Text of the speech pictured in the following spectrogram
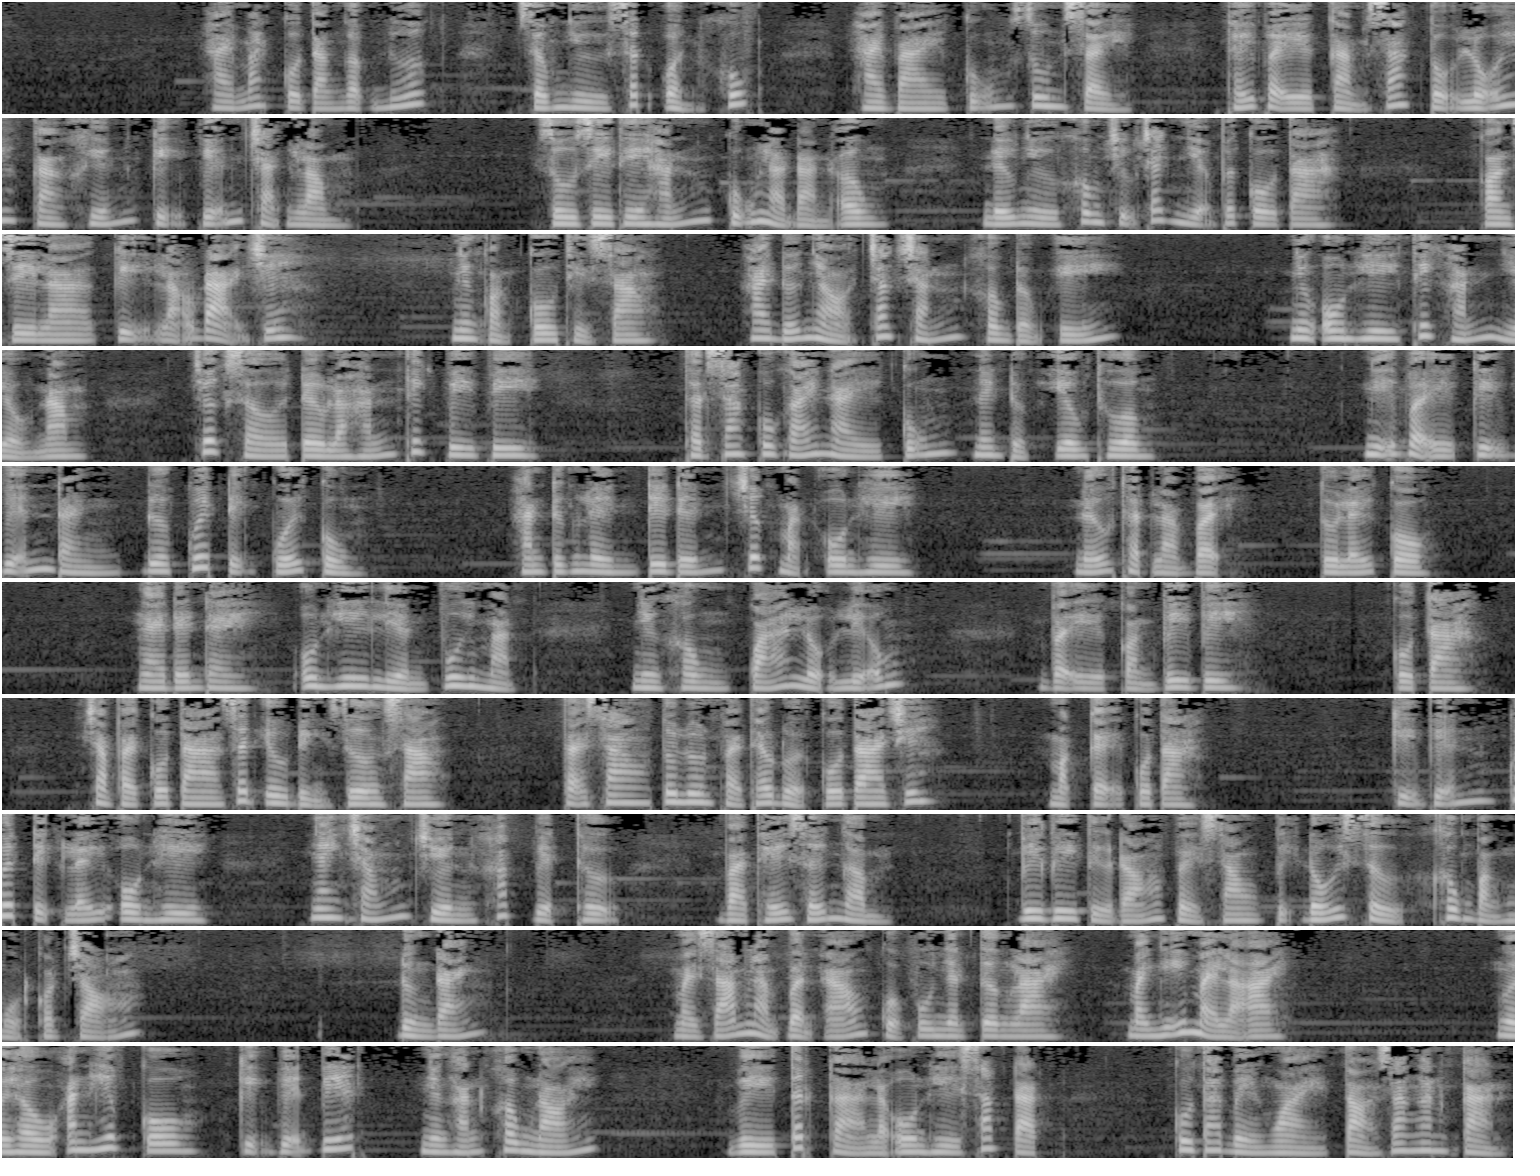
Hai mắt cô ta ngậm nước, giống như rất uẩn khúc, hai vai cũng run rẩy. Thấy vậy cảm giác tội lỗi càng khiến kỵ viễn chạnh lòng. Dù gì thì hắn cũng là đàn ông, nếu như không chịu trách nhiệm với cô ta. Còn gì là kỵ lão đại chứ? Nhưng còn cô thì sao? Hai đứa nhỏ chắc chắn không đồng ý. Nhưng ôn hy thích hắn nhiều năm. Trước giờ đều là hắn thích Vi Vi. Thật ra cô gái này cũng nên được yêu thương. Nghĩ vậy kỵ viễn đành đưa quyết định cuối cùng. Hắn đứng lên đi đến trước mặt ôn hy. Nếu thật là vậy, tôi lấy cô. Ngay đến đây, ôn hy liền vui mặt, nhưng không quá lộ liễu. Vậy còn Vi Vi? Cô ta, chẳng phải cô ta rất yêu đỉnh dương sao? Tại sao tôi luôn phải theo đuổi cô ta chứ? Mặc kệ cô ta. Kỵ viễn quyết định lấy ôn hy, nhanh chóng truyền khắp biệt thự và thế giới ngầm. Vi Vi từ đó về sau bị đối xử không bằng một con chó. Đừng đánh. Mày dám làm bẩn áo của phu nhân tương lai. Mày nghĩ mày là ai? Người hầu ăn hiếp cô, kỵ viễn biết, nhưng hắn không nói. Vì tất cả là ôn hy sắp đặt. Cô ta bề ngoài tỏ ra ngăn cản,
